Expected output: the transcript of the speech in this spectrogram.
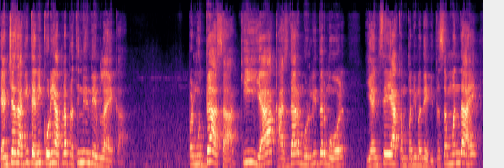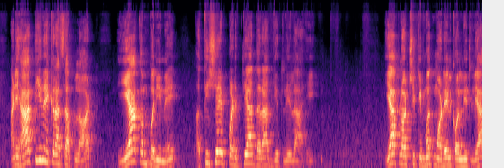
त्यांच्या जागी त्यांनी कोणी आपला प्रतिनिधी नेमला आहे का? पण मुद्दा असा की या खासदार मुरलीधर मोहोळ यांचे या कंपनीमध्ये हितसंबंध आहे आणि हा तीन एकराचा प्लॉट या कंपनीने अतिशय पडत्या दरात घेतलेला आहे. या प्लॉटची किंमत मॉडेल कॉलनीतल्या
